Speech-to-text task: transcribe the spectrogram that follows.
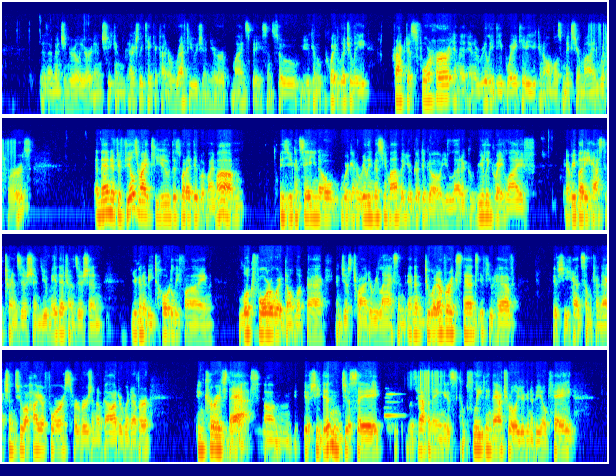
as I mentioned earlier, and she can actually take a kind of refuge in your mind space. And so you can quite literally practice for her in a, in a really deep way, Katie. You can almost mix your mind with hers. And then if it feels right to you, this is what I did with my mom, is you can say, you know, we're going to really miss you, mom, but you're good to go. You led a really great life Everybody has to transition. You've made that transition. You're going to be totally fine. Look forward, don't look back, and just try to relax. And, and then, to whatever extent, if you have, if she had some connection to a higher force, her version of God or whatever, encourage that. Um, if she didn't, just say, what's happening is completely natural. You're going to be okay.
